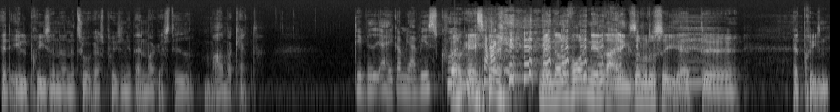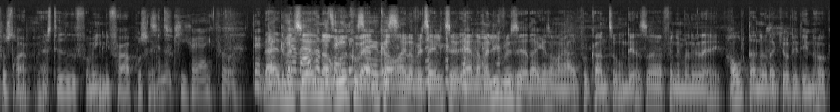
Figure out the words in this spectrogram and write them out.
at elpriserne og naturgaspriserne i Danmark er steget meget markant. Det ved jeg ikke, om jeg vidste, Kurt, okay. men tak. Men når du får din elregning, så vil du se, at, øh, at prisen på strøm er steget formentlig 40 procent. Sådan noget kigger jeg ikke på. Den, Nej, den det, man ser det, når rudekuverten kommer, eller betalingsservice. Ja, når man lige pludselig ser, at der ikke er så mange på kontoen der, så finder man ud af, hov, der er noget, der har gjort et indhug.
